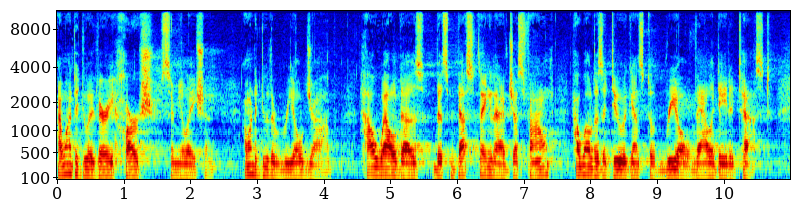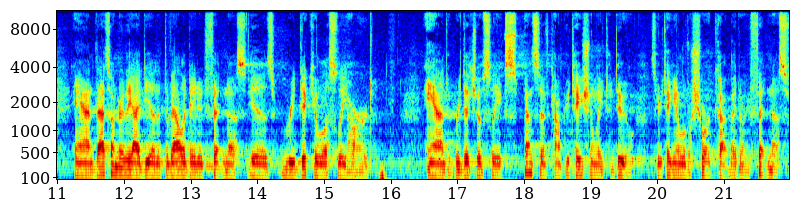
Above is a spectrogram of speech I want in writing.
I want to do a very harsh simulation. I want to do the real job. How well does this best thing that I've just found, how well does it do against a real validated test? And that's under the idea that the validated fitness is ridiculously hard and ridiculously expensive computationally to do. So you're taking a little shortcut by doing fitness,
